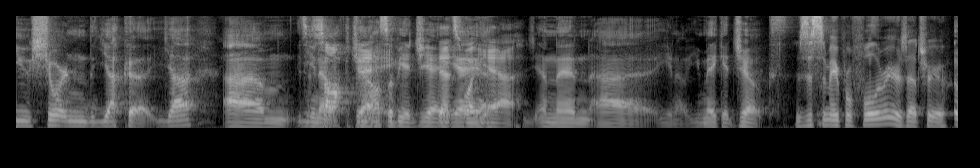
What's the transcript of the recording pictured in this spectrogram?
you shorten the yucca, yeah. Um, It's you a know, soft can also be a J. That's yeah, why- yeah. And then uh, you know you make it jokes. Is this some April foolery or is that true? I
